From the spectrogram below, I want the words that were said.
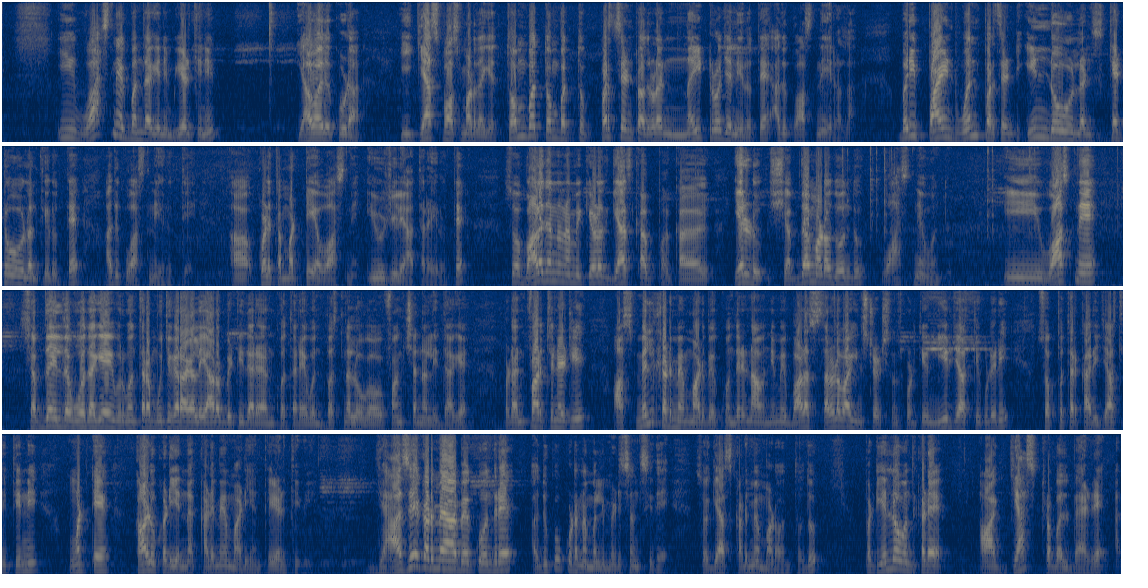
ಈ ವಾಸನೆಗೆ ಬಂದಾಗ ನಿಮ್ಗೆ ಹೇಳ್ತೀನಿ. ಯಾವಾಗಲೂ ಕೂಡ ಈ ಗ್ಯಾಸ್ ಪಾಸ್ ಮಾಡಿದಾಗೆ ತೊಂಬತ್ತೊಂಬತ್ತು ಪರ್ಸೆಂಟು ಅದರೊಳಗೆ ನೈಟ್ರೋಜನ್ ಇರುತ್ತೆ. ಅದಕ್ಕೆ ವಾಸನೆ ಇರಲ್ಲ. ಬರೀ point one percent indole and skatole ಅಂತ ಇರುತ್ತೆ. ಅದಕ್ಕೆ ವಾಸನೆ ಇರುತ್ತೆ. ಕೊಳೆತ ಮಟ್ಟೆಯ ವಾಸನೆ ಯೂಶ್ವಲಿ ಆ ಥರ ಇರುತ್ತೆ. ಸೊ, ಭಾಳ ಜನ ನಮಗೆ ಕೇಳೋದು ಗ್ಯಾಸ್ ಕ ಎರಡು, ಶಬ್ದ ಮಾಡೋದು ಒಂದು, ವಾಸನೆ ಒಂದು. ಈ ವಾಸನೆ, ಶಬ್ದ ಇಲ್ಲದೆ ಹೋದಾಗೆ ಇವ್ರಿಗೊಂಥರ ಮುಜುಗರ ಆಗಲ್ಲ ಯಾರೋ ಬಿಟ್ಟಿದ್ದಾರೆ ಅನ್ಕೋತಾರೆ. ಒಂದು ಬಸ್ನಲ್ಲಿ ಹೋಗೋ ಫಂಕ್ಷನಲ್ಲಿದ್ದಾಗೆ. ಬಟ್ ಅನ್ಫಾರ್ಚುನೇಟ್ಲಿ ಆ ಸ್ಮೆಲ್ ಕಡಿಮೆ ಮಾಡಬೇಕು ಅಂದರೆ ನಾವು ನಿಮಗೆ ಭಾಳ ಸರಳವಾಗಿ ಇನ್ಸ್ಟ್ರಕ್ಷನ್ಸ್ ಕೊಡ್ತೀವಿ. ನೀರು ಜಾಸ್ತಿ ಕುಡೀರಿ ಸೊಪ್ಪು ತರಕಾರಿ ಜಾಸ್ತಿ ತಿನ್ನಿ, ಮೊಟ್ಟೆ ಕಾಳು ಕಡಿಯನ್ನು ಕಡಿಮೆ ಮಾಡಿ ಅಂತ ಹೇಳ್ತೀವಿ. ಗ್ಯಾಸೇ ಕಡಿಮೆ ಆಗಬೇಕು ಅಂದರೆ ಅದಕ್ಕೂ ಕೂಡ ನಮ್ಮಲ್ಲಿ ಮೆಡಿಸನ್ಸ್ ಇದೆ. ಸೊ ಗ್ಯಾಸ್ ಕಡಿಮೆ ಮಾಡೋವಂಥದ್ದು. ಬಟ್ ಎಲ್ಲೋ ಒಂದು ಕಡೆ ಆ ಗ್ಯಾಸ್ ಟ್ರಬಲ್ ಬೇರೆ.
